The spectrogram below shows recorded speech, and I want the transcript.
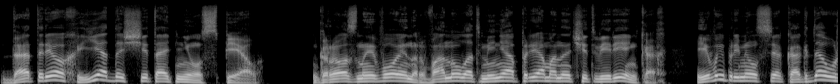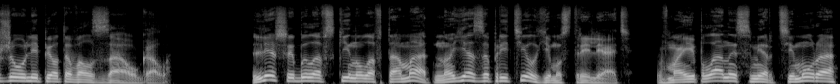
До трех я досчитать не успел. Грозный воин рванул от меня прямо на четвереньках и выпрямился, когда уже улепетывал за угол. Леший было вскинул автомат, но я запретил ему стрелять. В мои планы смерть Тимура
